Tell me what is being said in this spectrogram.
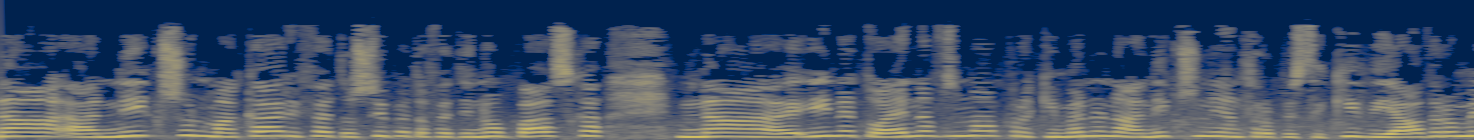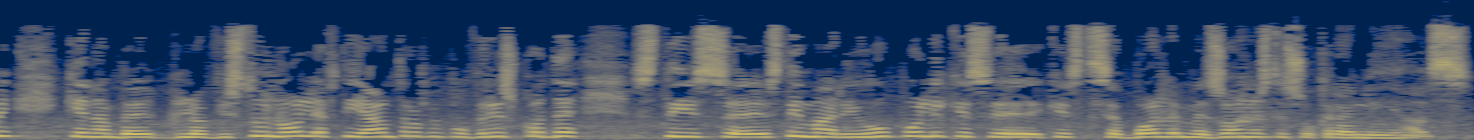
να ανοίξουν, μακάρι φέτος είπε το φετινό Πάσχα, να είναι το έναυσμα προκειμένου να ανοίξουν οι ανθρωπιστικοί διάδρομοι και να εγκλωβιστούν όλοι αυτοί οι άνθρωποι που βρίσκονται στις, ε, στη Μαριούπολη και, σε, και στις εμπόλεμες ζώνες της Ουκρανίας.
